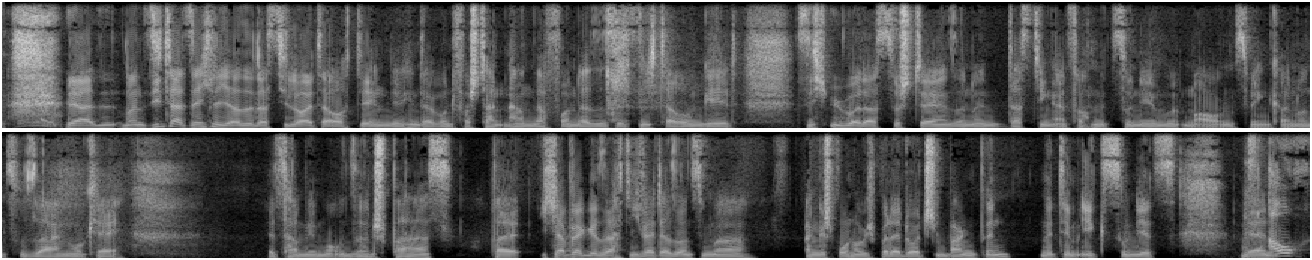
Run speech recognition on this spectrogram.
ja, man sieht tatsächlich also, dass die Leute auch den, den Hintergrund verstanden haben davon, dass es jetzt nicht darum geht, sich über das zu stellen, sondern das Ding einfach mitzunehmen mit dem Augenzwinkern und zu sagen, okay, jetzt haben wir mal unseren Spaß. Weil ich habe ja gesagt, ich werde ja sonst immer angesprochen, ob ich bei der Deutschen Bank bin mit dem X und jetzt werden auch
